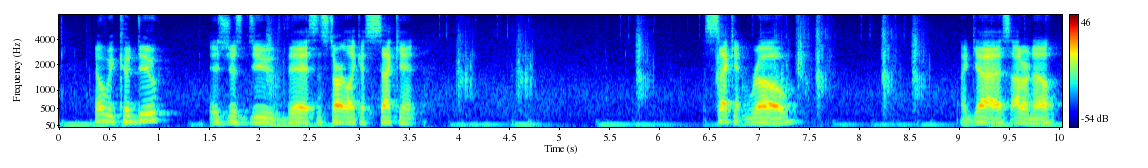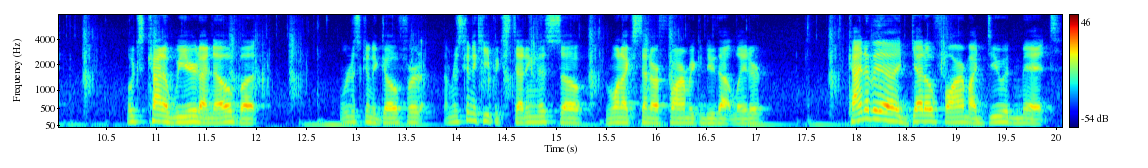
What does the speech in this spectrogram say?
You know what we could do? Is just do this and start like a second second row. I guess. I don't know. Looks kind of weird, I know, but we're just going to go for it. I'm just going to keep extending this, so we want to extend our farm. We can do that later. Kind of a ghetto farm, I do admit.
